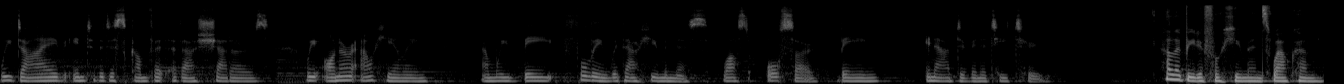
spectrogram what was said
we dive into the discomfort of our shadows, we honor our healing, and we be fully with our humanness whilst also being in our divinity too. Hello, beautiful humans. Welcome.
